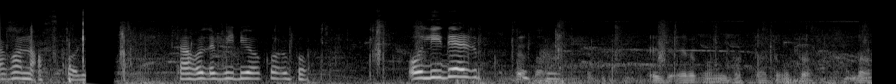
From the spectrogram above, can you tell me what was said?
এখন অফ করি। তাহলে ভিডিও করব। অলিদের এই যে এরকম ধরতে তুমি তো দাঁড়াও।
